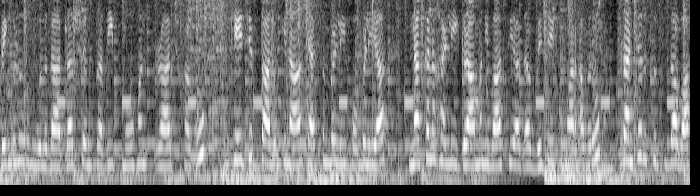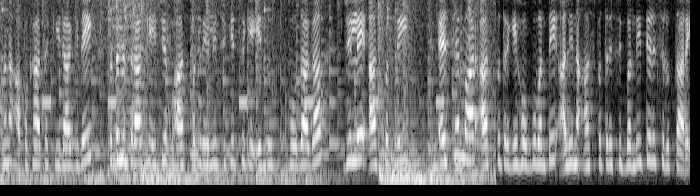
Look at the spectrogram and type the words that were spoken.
ಬೆಂಗಳೂರು ಮೂಲದ ದರ್ಶನ್ ಪ್ರದೀಪ್ ಮೋಹನ್ ರಾಜ್ ಹಾಗೂ ಕೆಜಿಎಫ್ ತಾಲೂಕಿನ ಕ್ಯಾಸಂಬಳ್ಳಿ ಹೋಬಳಿಯ ನಕನಹಳ್ಳಿ ಗ್ರಾಮ ನಿವಾಸಿಯಾದ ವಿಜಯ್ ಕುಮಾರ್ ಅವರು ಸಂಚರಿಸುತ್ತಿದ್ದ ವಾಹನ ಅಪಘಾತಕ್ಕೀಡಾಗಿದೆ. ತದನಂತರ ಕೆಜಿಎಫ್ ಆಸ್ಪತ್ರೆಯಲ್ಲಿ ಚಿಕಿತ್ಸೆಗೆ ಎಂದು ಹೋದಾಗ ಜಿಲ್ಲೆ ಆಸ್ಪತ್ರೆ ಎಸ್ಎಂಆರ್ ಆಸ್ಪತ್ರೆಗೆ ಹೋಗುವಂತೆ ಅಲ್ಲಿನ ಆಸ್ಪತ್ರೆ ಸಿಬ್ಬಂದಿ ತಿಳಿಸಿರುತ್ತಾರೆ.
